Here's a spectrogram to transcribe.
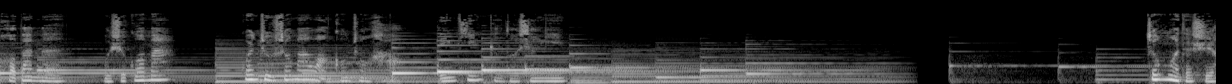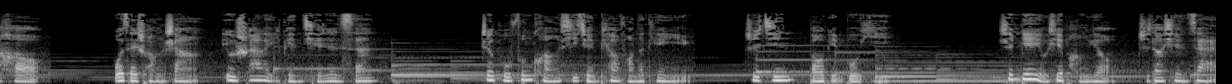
伙伴们，我是郭妈，关注双妈网公众号，聆听更多声音。周末的时候，窝在床上又刷了一遍《前任三》，这部疯狂席卷票房的电影，至今褒贬不一。身边有些朋友直到现在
